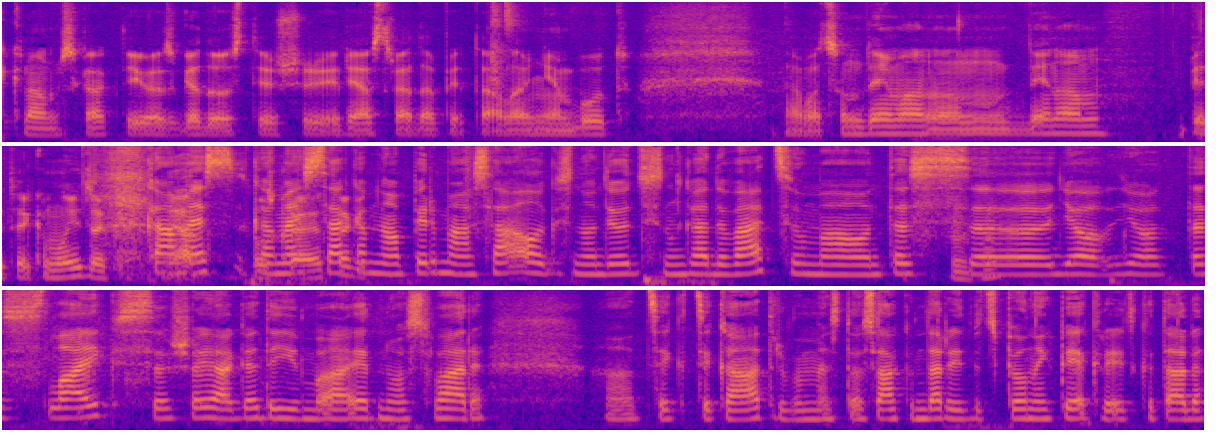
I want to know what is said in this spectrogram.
ekonomiski aktīvos gados, tieši ir jāstrādā pie tā, lai viņiem būtu uh, vecuma dienām, dienām pietiekami līdzekļi. Kā Jā, mēs, kā mēs kā sakām, no pirmās algas, no 20 gadu vecuma, un tas, uh Mhm. -huh. jo, jo tas laiks šajā gadījumā ir no svara. uh, Cik, cik ātri mēs to sākam darīt, bet es pilnīgi piekrītu, ka tāda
